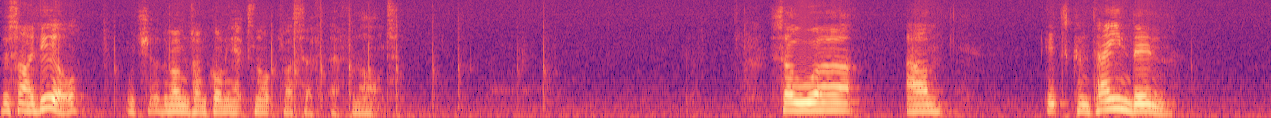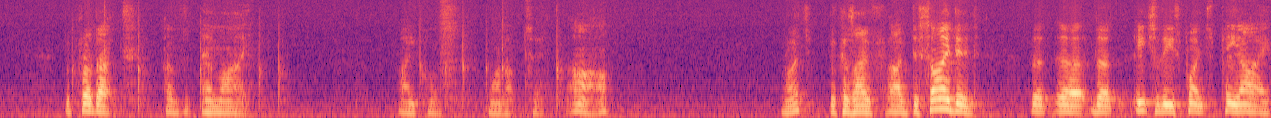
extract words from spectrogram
this ideal, which at the moment I'm calling x naught plus f, f naught. So uh, um, it's contained in the product of mi i equals 1 up to r, right? Because I've, I've decided that, uh, that each of these points pi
